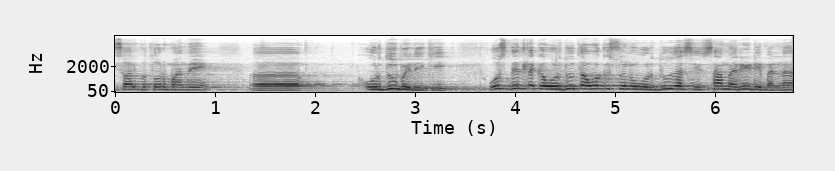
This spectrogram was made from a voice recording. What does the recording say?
مثال په تور باندې اردو به لیکي اوس دلته که اردو ته وکسو نو اردو د سمه ریډیبل نه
